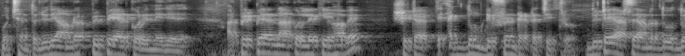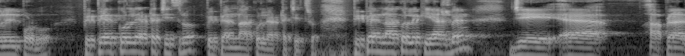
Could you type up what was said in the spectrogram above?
বুঝছেন তো? যদি আমরা প্রিপেয়ার করি নিজেদের, আর প্রিপেয়ার না করলে কি হবে? সেটা একদম ডিফারেন্ট একটা চিত্র। দুইটাই আসছে, আমরা দলিল পড়ব। প্রিপেয়ার করলে একটা চিত্র প্রিপেয়ার না করলে একটা চিত্র। প্রিপেয়ার না করলে কি আসবেন? যে আপনার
